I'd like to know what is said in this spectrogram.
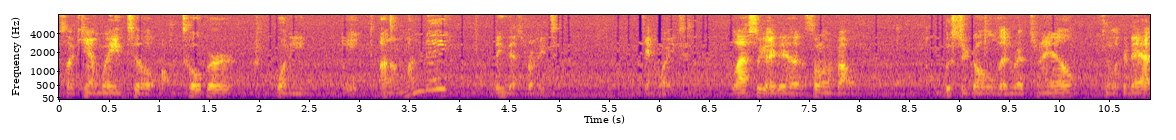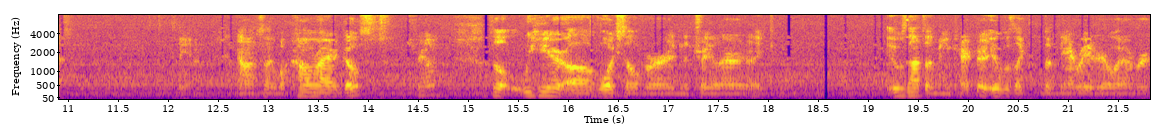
So I can't wait until October 28th on a Monday? I think that's right. Can't wait. Last week I did a song about Booster Gold and Red Tornado. You can look at that. So yeah. Now I'm talking about Kamen Rider Ghost trailer. So we hear a voiceover in the trailer, like it was not the main character, it was like the narrator or whatever.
